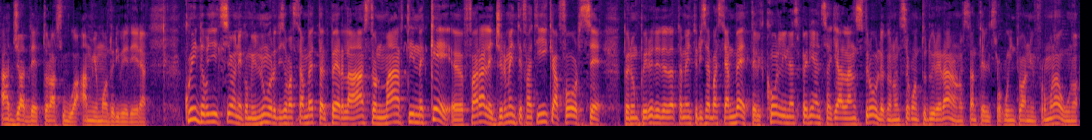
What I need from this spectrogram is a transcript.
ha già detto la sua, a mio modo di vedere. Quinta posizione come il numero di Sebastian Vettel per la Aston Martin che eh, farà leggermente fatica, forse per un periodo di adattamento di Sebastian Vettel, con l'inesperienza che ha Lance Stroll, che non so quanto durerà nonostante il suo quinto anno in Formula 1,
